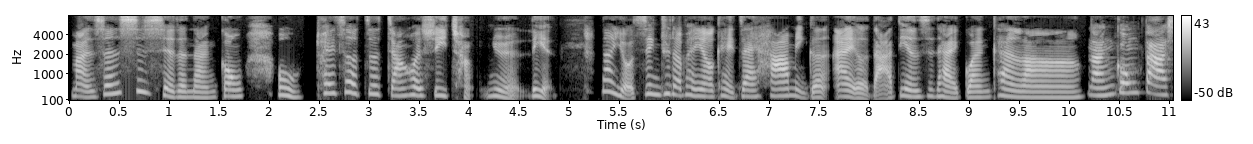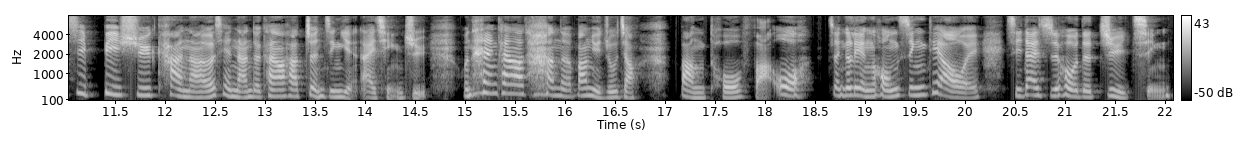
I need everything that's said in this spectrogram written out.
满身是血的南宫哦，推测这将会是一场虐恋。那有兴趣的朋友可以在哈米跟艾尔达电视台观看啦。南宫大戏必须看啊，而且难得看到他正经演爱情剧。我那天看到他呢，帮女主角绑头发，哇！整个脸红心跳诶，期待之后的剧情。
